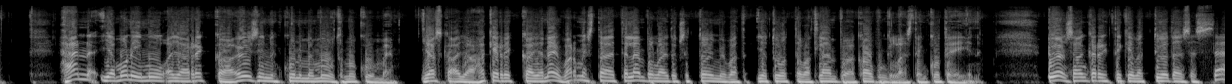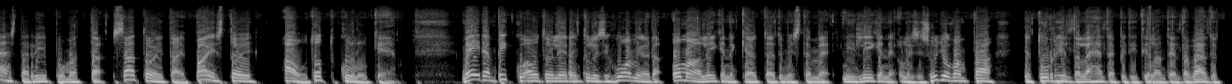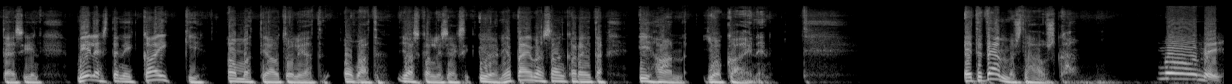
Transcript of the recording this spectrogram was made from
Hän ja moni muu ajaa rekkaa öisin, kun me muut nukumme. Jaska ajaa hakerekkaa ja näin varmistaa, että lämpölaitokset toimivat ja tuottavat lämpöä kaupunkilaisten koteihin. Yön sankarit tekevät työtänsä säästä riippumatta, satoi tai paistoi, autot kulkee. Meidän pikkuautoilijoiden tulisi huomioida omaa liikennekäyttäytymistämme, niin liikenne olisi sujuvampaa ja turhilta läheltä piti tilanteelta vältyttäisiin. Mielestäni kaikki ammattiautoilijat ovat Jaskan lisäksi yön ja päivän sankareita ihan jokainen. Että tämmöistä hauskaa. No niin.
